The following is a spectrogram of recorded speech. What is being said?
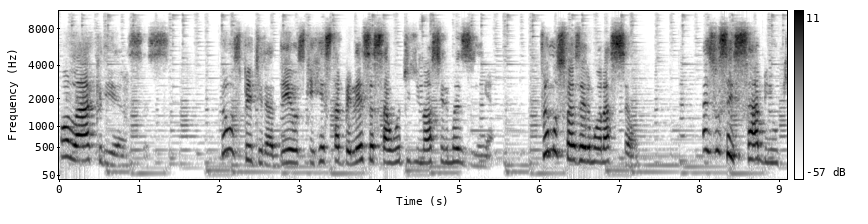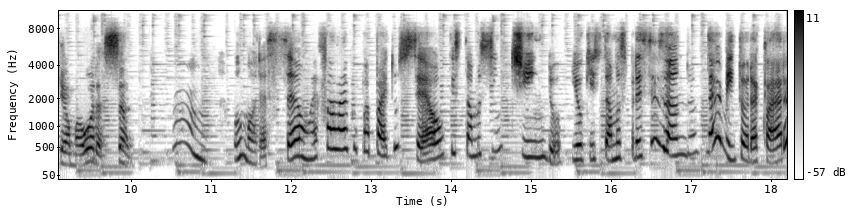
Olá, crianças. Vamos pedir a Deus que restabeleça a saúde de nossa irmãzinha. Vamos fazer uma oração. Mas vocês sabem o que é uma oração? Hum, uma oração é falar com o Papai do Céu o que estamos sentindo e o que estamos precisando, né, mentora Clara?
